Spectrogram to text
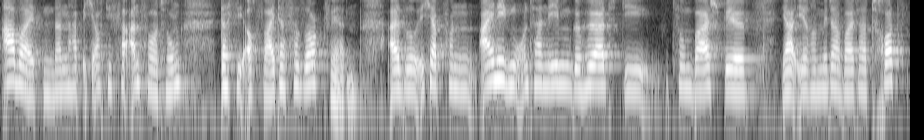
arbeiten, dann habe ich auch die Verantwortung, dass sie auch weiter versorgt werden. Also ich habe von einigen Unternehmen gehört, die zum Beispiel ja ihre Mitarbeiter trotz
